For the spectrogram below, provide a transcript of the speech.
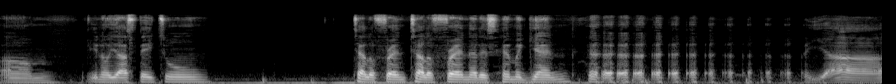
Um, you know, y'all stay tuned. Tell a friend, tell a friend that it's him again. yeah.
